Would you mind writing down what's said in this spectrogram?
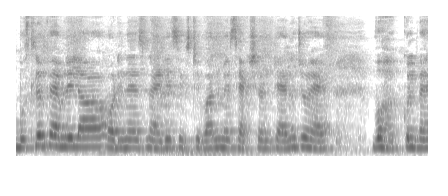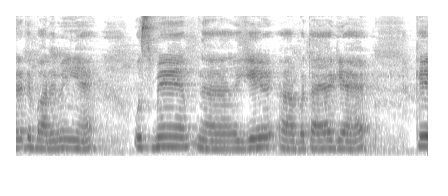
मुस्लिम फैमिली लॉ ऑर्डिनेंस 1961 में सेक्शन टेन जो है, वो हकुल महर के बारे में ही है। उसमें ये बताया गया है कि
